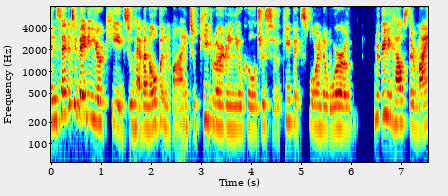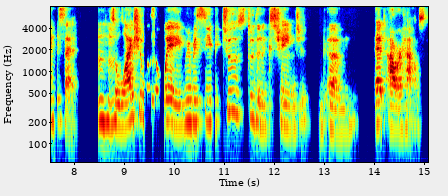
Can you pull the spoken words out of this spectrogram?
incentivizing your kids to have an open mind, to keep learning new cultures, to keep exploring the world, really helps their mindset. Mm-hmm. So while she was away, we received two student exchange um, at our house.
